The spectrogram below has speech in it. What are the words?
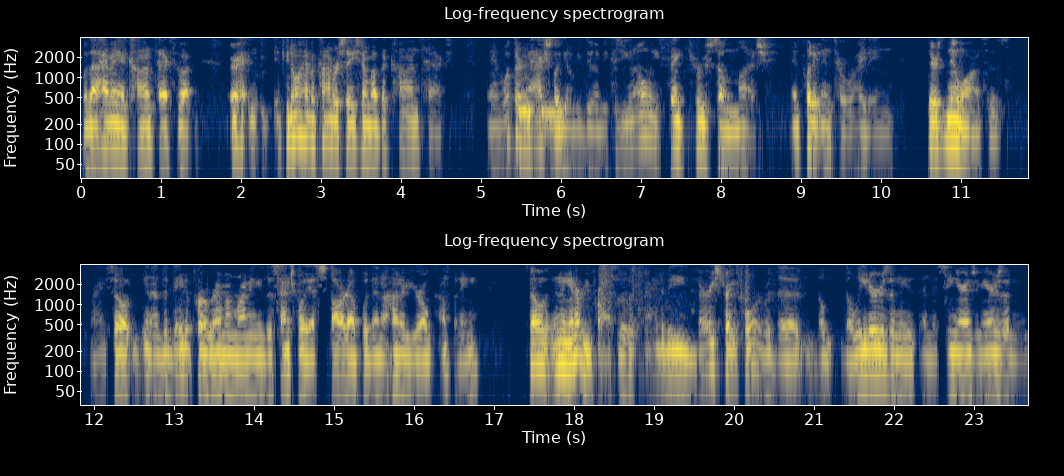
without having a context about, or if you don't have a conversation about the context and what they're mm-hmm. actually going to be doing, because you can only think through so much and put it into writing. There's nuances right? So, you know, the data program I'm running is essentially a startup within a hundred year old company. So, in the interview process, I had to be very straightforward with the, the, the leaders and the and the senior engineers and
